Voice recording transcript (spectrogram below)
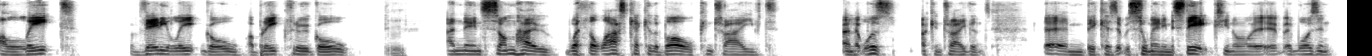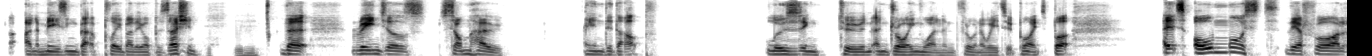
a late, very late goal, a breakthrough goal, mm. And then somehow with the last kick of the ball contrived, and it was a contrivance um, because it was so many mistakes. You know, it, it wasn't an amazing bit of play by the opposition mm-hmm. that Rangers somehow ended up losing two and, and drawing one and throwing away two points. But it's almost, therefore,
